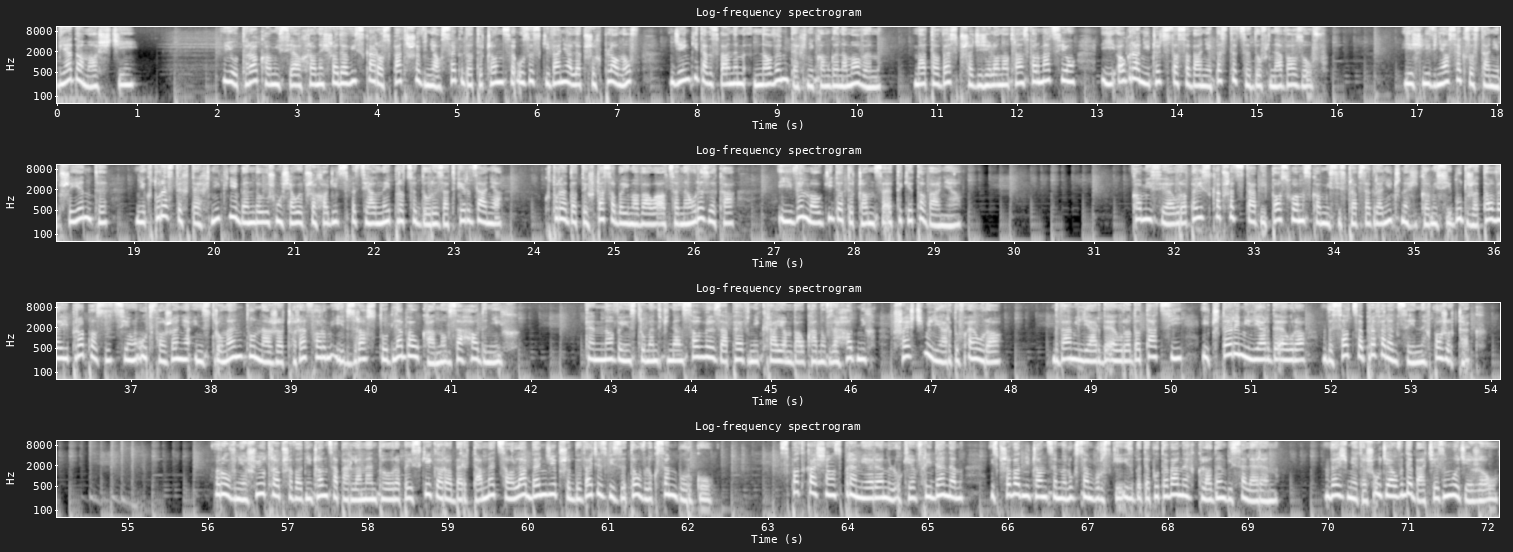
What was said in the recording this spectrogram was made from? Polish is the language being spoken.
Wiadomości. Jutro Komisja Ochrony Środowiska rozpatrzy wniosek dotyczący uzyskiwania lepszych plonów dzięki tzw. nowym technikom genomowym. Ma to wesprzeć zieloną transformację i ograniczyć stosowanie pestycydów i nawozów. Jeśli wniosek zostanie przyjęty, niektóre z tych technik nie będą już musiały przechodzić specjalnej procedury zatwierdzania, które dotychczas obejmowały ocenę ryzyka i wymogi dotyczące etykietowania. Komisja Europejska przedstawi posłom z Komisji Spraw Zagranicznych i Komisji Budżetowej propozycję utworzenia instrumentu na rzecz reform i wzrostu dla Bałkanów Zachodnich. Ten nowy instrument finansowy zapewni krajom Bałkanów Zachodnich 6 miliardów euro, 2 miliardy euro dotacji i 4 miliardy euro wysoce preferencyjnych pożyczek. Również jutro przewodnicząca Parlamentu Europejskiego Roberta Mecola będzie przebywać z wizytą w Luksemburgu. Spotka się z premierem Lukiem Friedenem i z przewodniczącym Luksemburskiej Izby Deputowanych Claudem Wisselerem. Weźmie też udział w debacie z młodzieżą.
